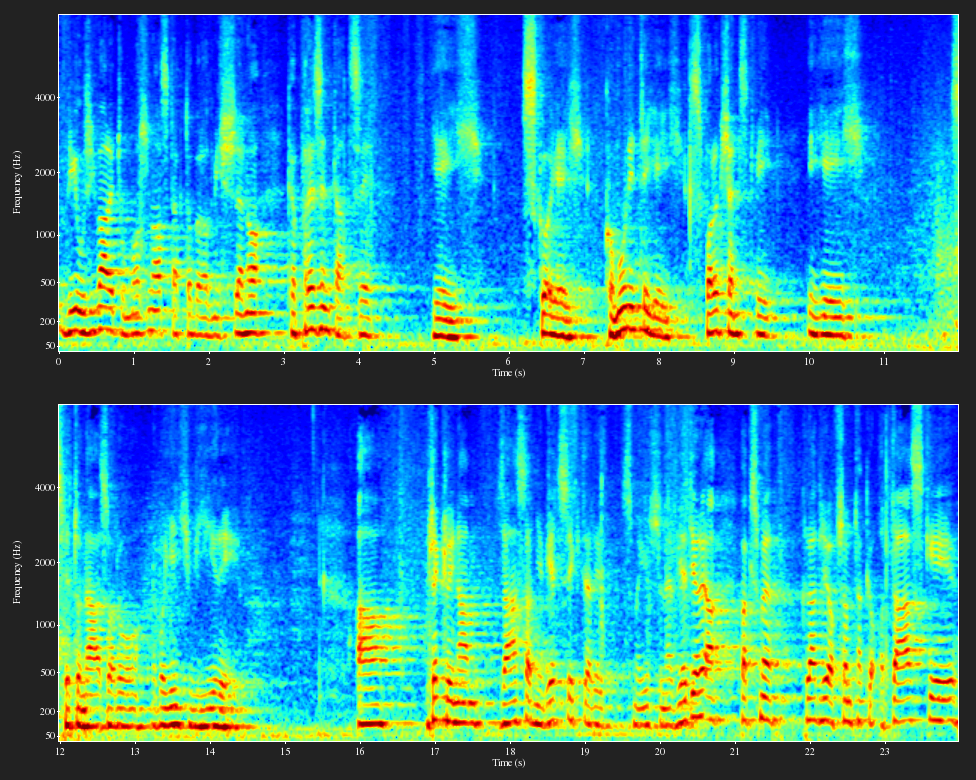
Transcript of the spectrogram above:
využívali tu možnost, tak to bylo myšleno k prezentaci jejich, jejich komunity, jejich společenství i jejich světonázoru nebo jejich víry. A řekli nám zásadně věci, které jsme ještě nevěděli a pak jsme kladli ovšem také otázky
